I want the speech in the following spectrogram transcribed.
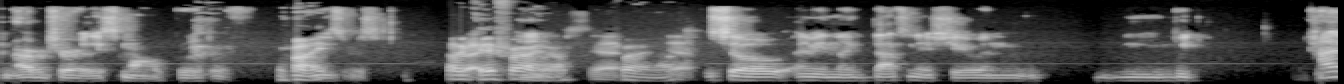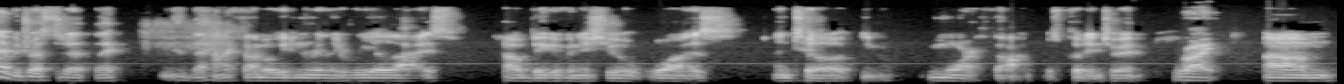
an arbitrarily small group of Right. users. Okay, Right. fair Um, enough. Yeah. Fair enough. yeah. So I mean, like that's an issue, and we kind of addressed it at the, the hackathon, but we didn't really realize how big of an issue it was until you know, more thought was put into it. Right. Um,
